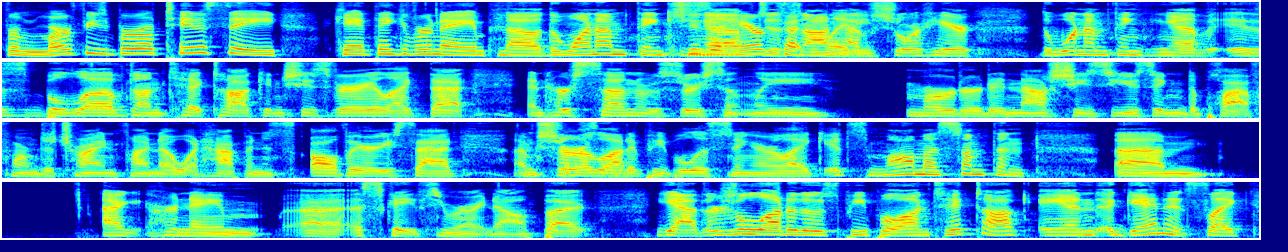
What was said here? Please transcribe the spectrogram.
from Murfreesboro, Tennessee. I can't think of her name. No, the one I'm thinking She's of does not lady. have short hair. The one I'm thinking of is beloved on TikTok, and she's very like that. And her son was recently murdered, and now she's using the platform to try and find out what happened. It's all very sad. I'm It's sure so a lot of people listening are like, "It's Mama something." Um, I, her name uh, escapes me right now, but yeah, there's a lot of those people on TikTok, and again, it's like,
